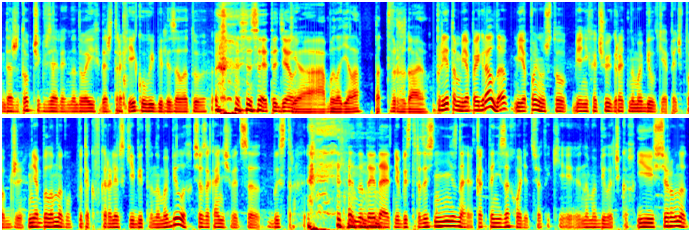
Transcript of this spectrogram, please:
И даже топчик взяли на двоих, даже трофейку выбили золотую за это дело. Было дело, подтверждаю. При этом я поиграл, да, я понял, что я не хочу играть на мобилке опять в PUBG. У меня было много попыток в королевские битвы на мобилах, все заканчивается быстро. Надоедает мне быстро. То есть, не знаю, как-то не заходит все-таки на мобилочках. И все равно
